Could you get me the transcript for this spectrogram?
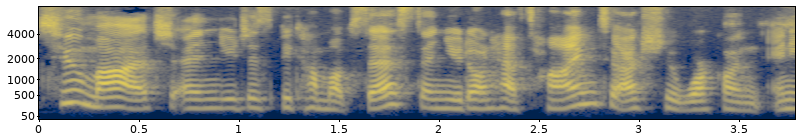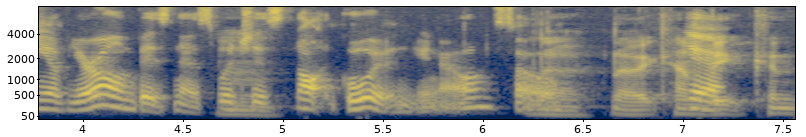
too much and you just become obsessed and you don't have time to actually work on any of your own business which mm. is not good you know so no no it can yeah. be can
